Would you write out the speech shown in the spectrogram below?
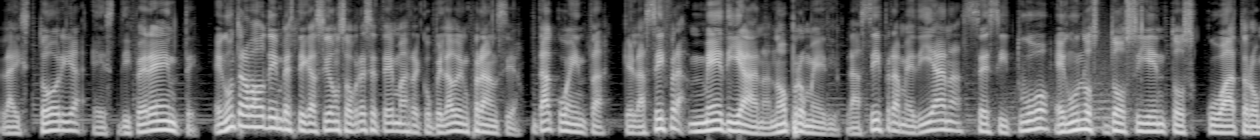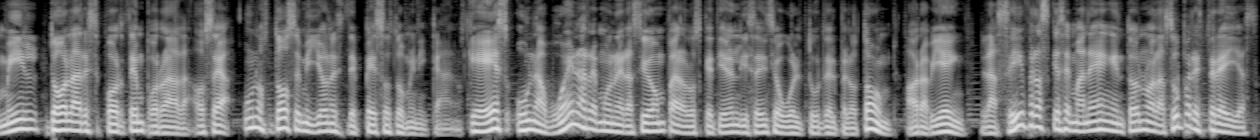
la historia es diferente. En un trabajo de investigación sobre ese tema recopilado en Francia, da cuenta que la cifra mediana, no promedio, la cifra mediana se situó en unos 204 mil dólares por temporada, o sea, unos 12 millones de pesos dominicanos, que es una buena remuneración para los que tienen licencia World Tour del pelotón. Ahora bien, las cifras que se manejan en torno a las superestrellas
